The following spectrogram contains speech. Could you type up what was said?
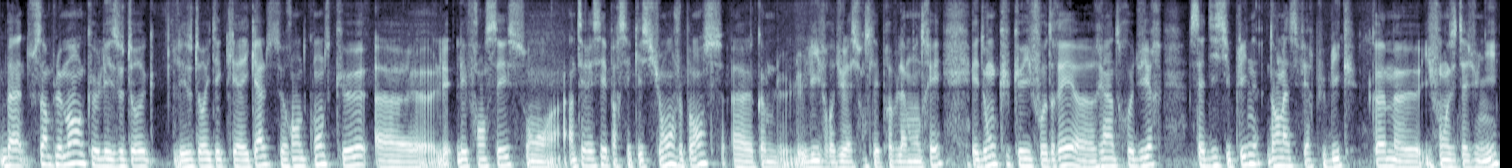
bah, tout simplement que les, autorités cléricales se rendent compte que euh, les, Français sont intéressés par ces questions, je pense, euh, comme le, livre Dieu la science l'épreuve l'a montré, et donc qu'il faudrait réintroduire cette discipline dans la sphère publique, comme ils font aux États-Unis.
